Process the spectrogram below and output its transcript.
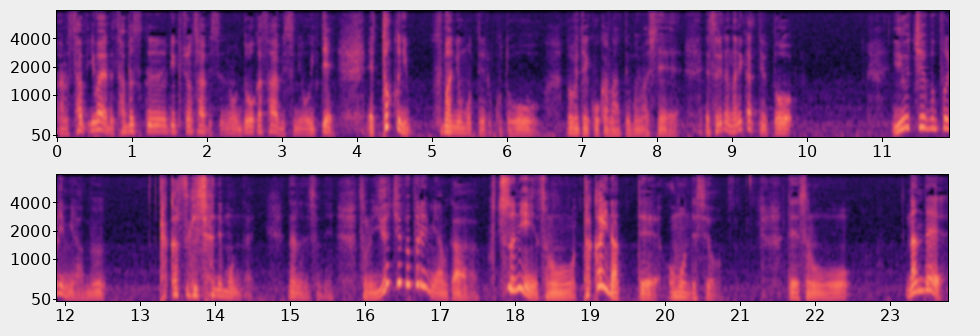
あのサいわゆるサブスクリプションサービスの動画サービスにおいて、え特に不満に思っていることを述べていこうかなって思いまして、えそれが何かっていうと、YouTube プレミアム高すぎじゃね問題なんですよね。その YouTube プレミアムが普通にその高いなって思うんですよ。で、その、なんで、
